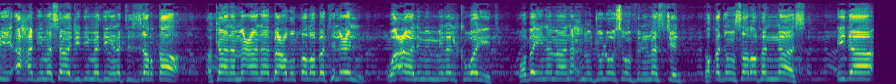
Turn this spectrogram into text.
في أحد مساجد مدينة الزرقاء وكان معنا بعض طلبة العلم وعالم من الكويت وبينما نحن جلوس في المسجد وقد انصرف الناس إذا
